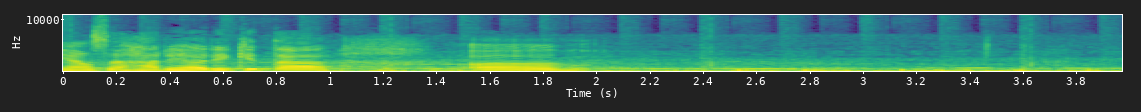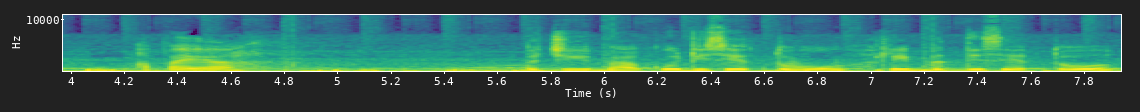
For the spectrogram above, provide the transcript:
yang sehari-hari kita uh, apa ya berjibaku di situ ribet di situ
